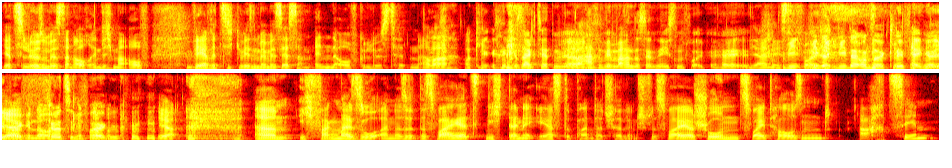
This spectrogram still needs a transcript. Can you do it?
jetzt lösen wir es dann auch endlich mal auf. Wäre witzig gewesen, wenn wir es erst am Ende aufgelöst hätten, aber okay. Gesagt hätten wir, ähm, ach, wir machen das in der nächsten Folge. Hey, ja, nächste wie, Folge. Wieder, wieder unser Cliffhanger ja, über genau, 14 genau. Folgen. ja. Ähm, ich fange mal so an. Also, das war jetzt nicht deine erste Panther-Challenge. Das war ja schon 2018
